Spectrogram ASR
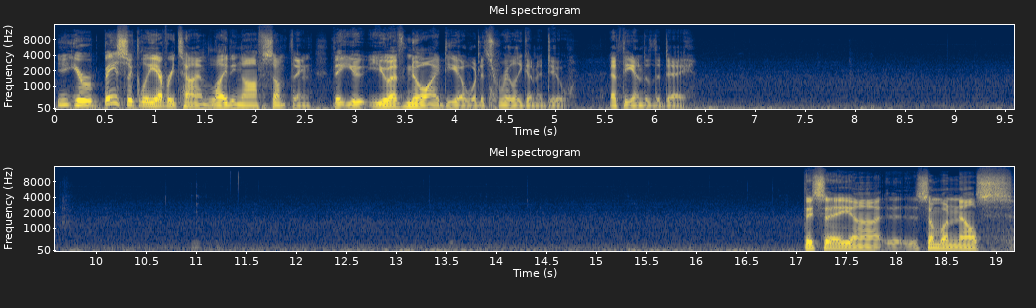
you're basically every time lighting off something that you you have no idea what it's really going to do at the end of the day. They say uh, someone else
